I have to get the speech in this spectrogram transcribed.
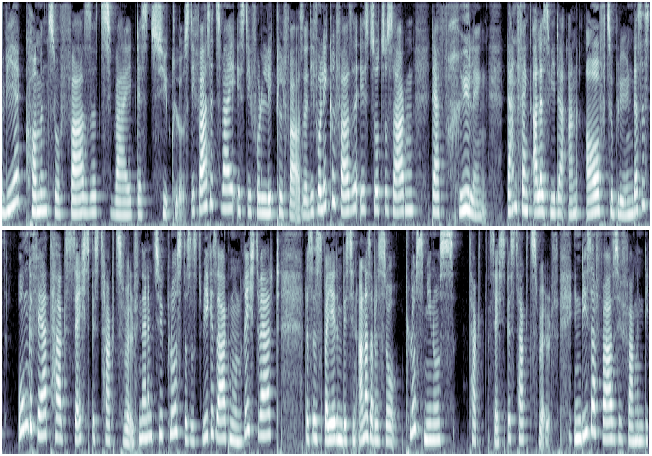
Wir kommen zur Phase 2 des Zyklus. Die Phase 2 ist die Follikelphase. Die Follikelphase ist sozusagen der Frühling. Dann fängt alles wieder an aufzublühen. Das ist ungefähr Tag 6 bis Tag 12 in einem Zyklus. Das ist wie gesagt nur ein Richtwert. Das ist bei jedem ein bisschen anders, aber das ist so plus minus Tag 6 bis Tag 12. In dieser Phase fangen die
